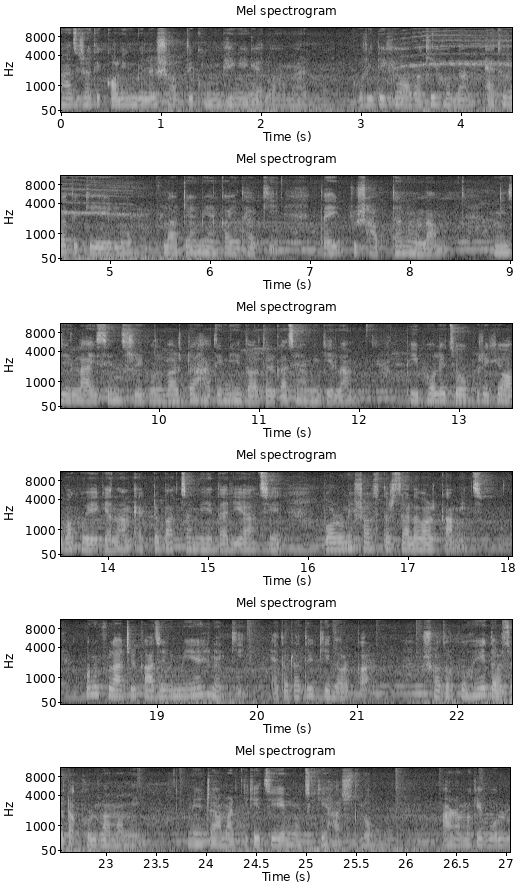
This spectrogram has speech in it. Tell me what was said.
মাঝরাতে কলিং বেলের শব্দে ঘুম ভেঙে গেল আমার। ঘড়ি দেখে অবাকই হলাম, এত রাতে কে এলো? ফ্ল্যাটে আমি একাই থাকি, তাই একটু সাবধান হলাম। নিজের লাইসেন্স রিভলভারটা হাতে নিয়ে দরজার কাছে আমি গেলাম। পিপ হলে চোখ রেখে অবাক হয়ে গেলাম, একটা বাচ্চা মেয়ে দাঁড়িয়ে আছে, পরনে সস্তার সালোয়ার কামিজ। কোনো ফ্ল্যাটের কাজের মেয়ে নাকি? এত রাতে কী দরকার? সতর্ক হয়ে দরজাটা খুললাম আমি। মেয়েটা আমার দিকে চেয়ে মুচকি হাসলো, আর আমাকে বলল,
